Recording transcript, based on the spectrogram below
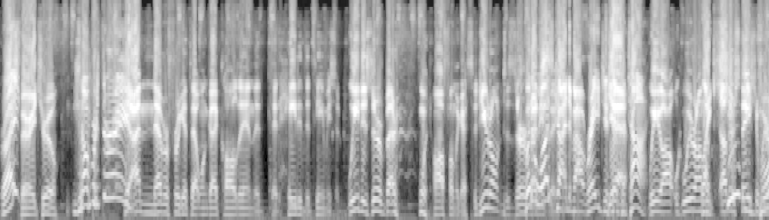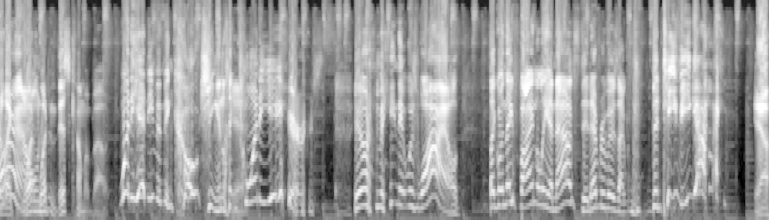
Right? It's very true. Number three. Yeah, I never forget that one guy called in that, that hated the team. He said, we deserve better. Went off on the guy. Said, you don't deserve But it anything. was kind of outrageous yeah, at the time. We, are, we were on Like, the other Hubie station. We were like, what, what did this come about? What? He hadn't even been coaching in like Yeah. 20 years. You know what I mean? It was wild. Like when they finally announced it, everybody was like, the TV guy? Yeah.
